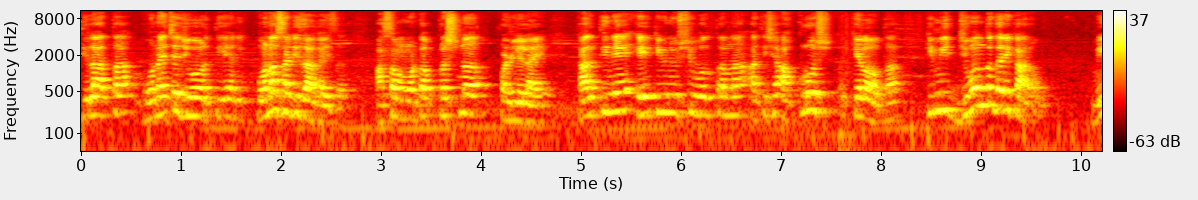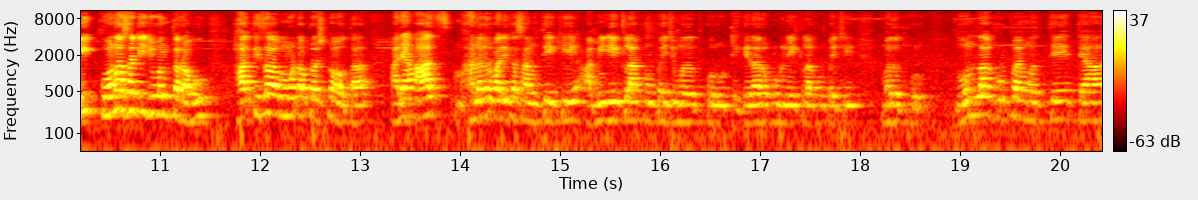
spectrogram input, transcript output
तिला आता कोणाच्या जीवावरती आणि कोणासाठी जागायचं असा मोठा प्रश्न पडलेला आहे. काल तिने ए टी न्यूजशी बोलताना अतिशय आक्रोश केला होता की मी जिवंत तरी का राहू? मी कोणासाठी जिवंत राहू हा तिचा मोठा प्रश्न होता. आणि आज महानगरपालिका सांगते की आम्ही एक लाख रुपयाची मदत करू ठेकेदाराकडून एक लाख रुपयाची मदत करू. दोन लाख रुपयामध्ये त्या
